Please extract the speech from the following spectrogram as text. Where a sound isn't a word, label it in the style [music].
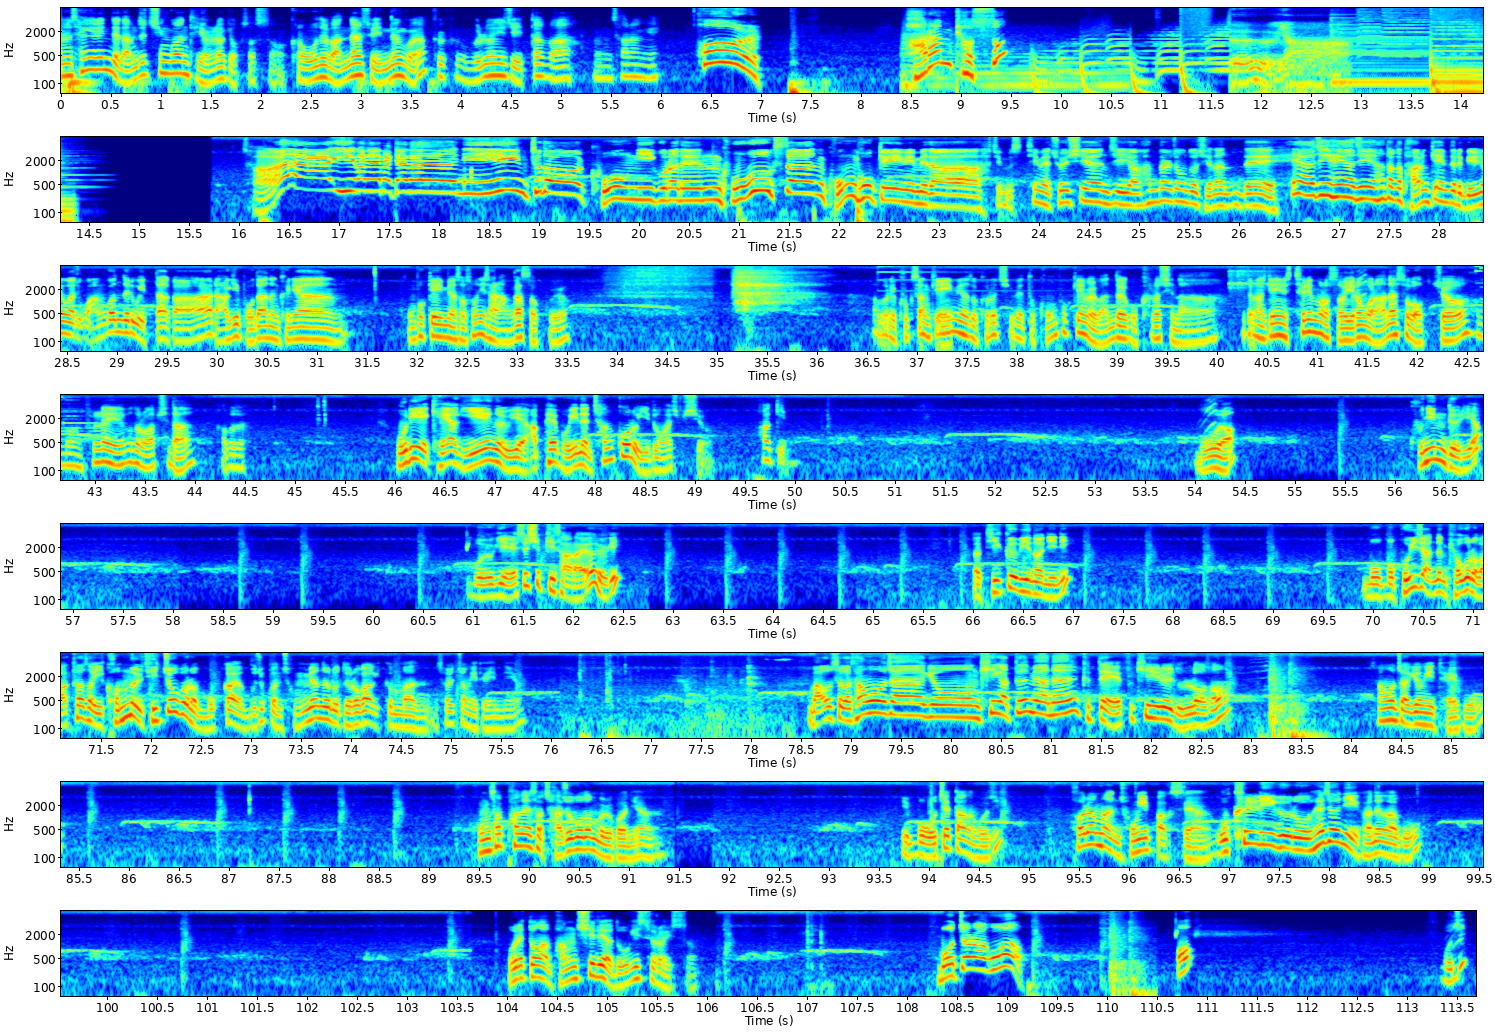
오늘 생일인데 남자친구한테 연락이 없었어. 그럼 오늘 만날 수 있는 거야? 그, 그 물론이지 이따 봐. 응, 사랑해. 헐! 바람 폈어? 으야. 자, 이번에 발견한 인투더 029라는 국산 공포 게임입니다. 지금 스팀에 출시한 지 약 한 달 정도 지났는데 해야지 해야지 하다가 다른 게임들을 밀려가지고 안 건드리고 있다가 라기보다는 그냥 공포 게임이어서 손이 잘 안 갔었고요. 하, 아무리 국산 게임이어도 그렇지 왜 또 공포 게임을 만들고 그러시나. 하지만 게임 스트리머로서 이런 걸 안 할 수가 없죠. 한번 플레이 해보도록 합시다. 가보자. 우리의 계약 이행을 위해 앞에 보이는 창고로 이동하십시오. 확인. 뭐야? 군인들이야? 뭐 여기 SCP 살아요 여기? 나 D급 인원이니? 뭐, 뭐 보이지 않는 벽으로 막혀서 이 건물 뒤쪽으로 못 가요. 무조건 정면으로 들어가게끔만 설정이 되어 있네요. 마우스가 상호작용 키가 뜨면은 그때 F키를 눌러서 상호작용이 되고 공사판에서 자주 보던 물건이야. 이게 뭐 어쨌다는 거지? 허름한 종이 박스야. 우클릭으로 회전이 가능하고. 오랫동안 방치되어 녹이 슬어 있어 뭐 어쩌라고? 어? 뭐지?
